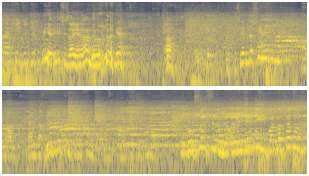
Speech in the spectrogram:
Ben şimdi vücudumu yarı hiç daha yenemem de bu arada. Gel. Sen nasıl yedin? Allah ben benim E, boksörsün ama o elleri de iyi, parmaklar da uzun.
